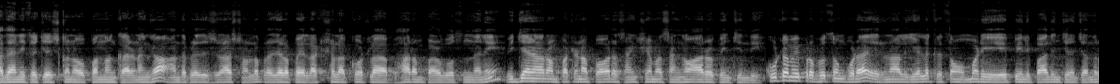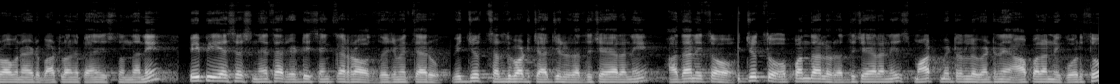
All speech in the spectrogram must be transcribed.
అదానితో చేసుకున్న ఒప్పందం కారణంగా ఆంధ్రప్రదేశ్ రాష్ట్రంలో ప్రజలపై లక్షల కోట్ల భారం పడబోతుందని విజయనగరం పట్టణ పౌర సంక్షేమ సంఘం ఆరోపించింది. కూటమి ప్రభుత్వం కూడా ఇరవై నాలుగేళ్ళ క్రితం ఉమ్మడి ఏపీని పాలించిన చంద్రబాబు నాయుడు బాటలోనే పయనిస్తుందని పీపీఎస్ఎస్ నేత రెడ్డి శంకర్రావు ధ్వజమెత్తారు. విద్యుత్ సర్దుబాటు ఛార్జీలు రద్దు చేయాలని అదానితో విద్యుత్ ఒప్పందాలు రద్దు చేయాలని స్మార్ట్ మీటర్లు వెంటనే ఆపాలని కోరుతూ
